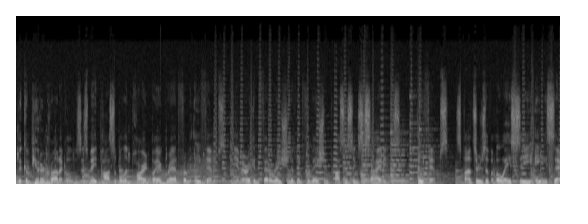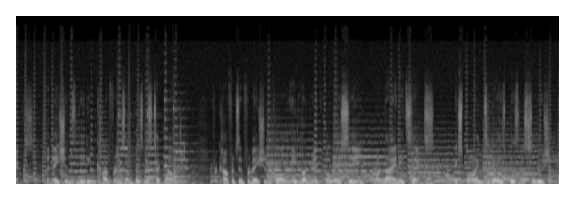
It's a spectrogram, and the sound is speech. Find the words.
The Computer Chronicles is made possible in part by a grant from AFIPS, the American Federation of Information Processing Societies. AFIPS, sponsors of OAC 86, the nation's leading conference on business technology. For conference information, call 800 OAC 1986. Exploring today's business solutions.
